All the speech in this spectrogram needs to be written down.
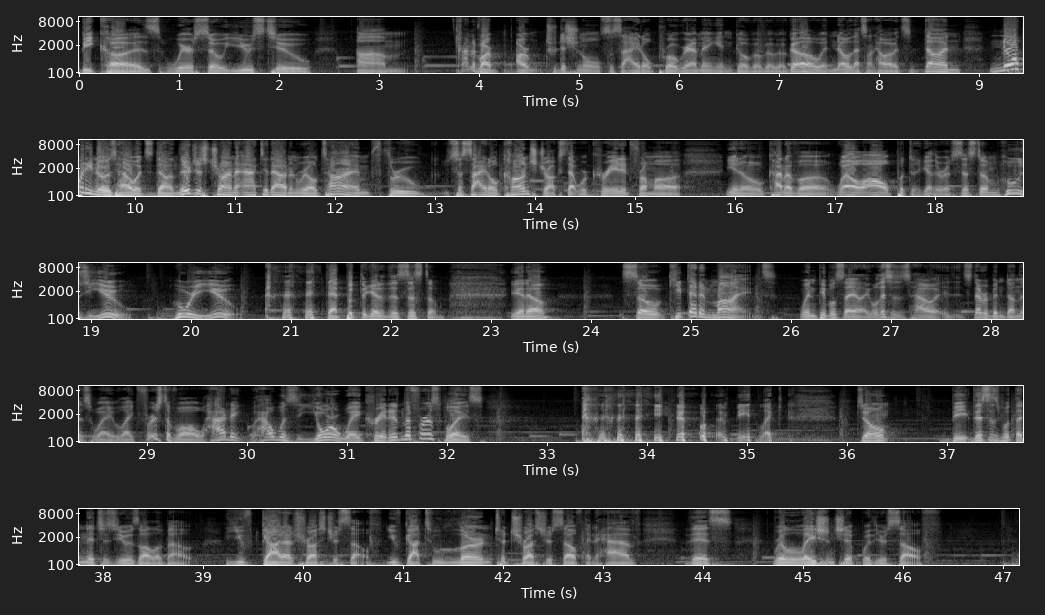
because we're so used to um, kind of our, our traditional societal programming and go, go, go, go, go. And no, that's not how it's done. Nobody knows how it's done. They're just trying to act it out in real time through societal constructs that were created from a, you know, kind of a, well, I'll put together a system. Who's you? Who are you that put together this system? You know? So keep that in mind when people say like well this is how it's never been done this way like first of all how did how was your way created in the first place you know what I mean? Like, don't be. This is what the niche is you is all about. You've got to trust yourself. You've got to learn to trust yourself and have this relationship with yourself.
